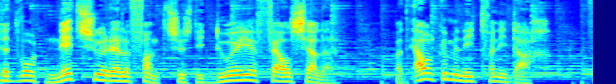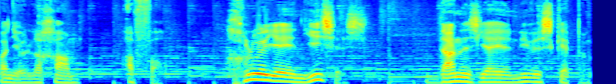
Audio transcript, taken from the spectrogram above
dit word net so relevant soos die dooie velselle wat elke minuut van die dag van jou liggaam afval. Glo jy in Jesus, dan is jy 'n nuwe skepping.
